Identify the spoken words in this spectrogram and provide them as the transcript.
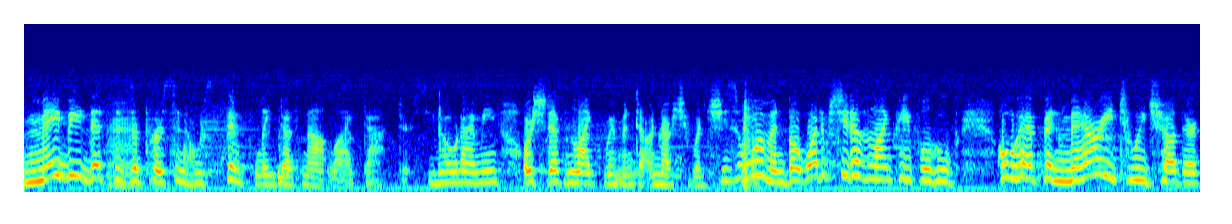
maybe this is a person who simply does not like doctors. You know what I mean? Or she doesn't like women. No, she would. She's a woman. But what if she doesn't like people who who have been married to each other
